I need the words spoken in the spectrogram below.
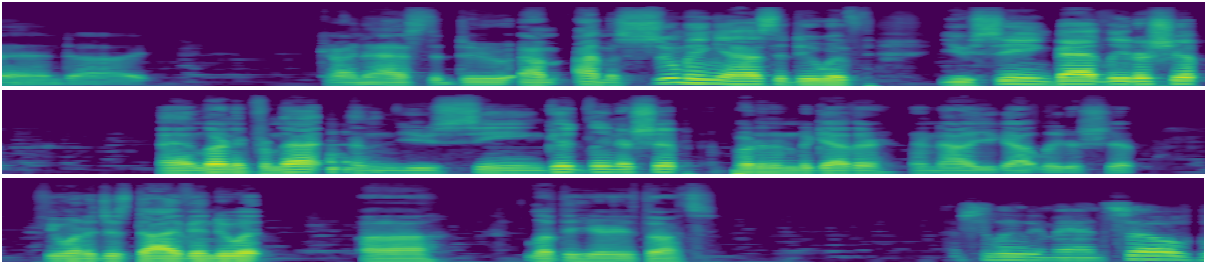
and uh, kind of has to do. I'm I'm assuming it has to do with you seeing bad leadership and learning from that, and you seeing good leadership, putting them together, and now you got leadership. If you want to just dive into it, uh, love to hear your thoughts. Absolutely, man. So,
